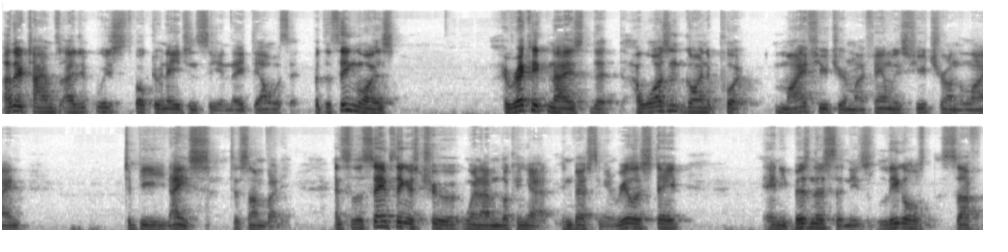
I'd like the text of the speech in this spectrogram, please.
Other times I we spoke to an agency and they dealt with it. But the thing was, I recognized that I wasn't going to put my future and my family's future on the line to be nice to somebody. And so the same thing is true when I'm looking at investing in real estate, any business that needs legal stuff.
